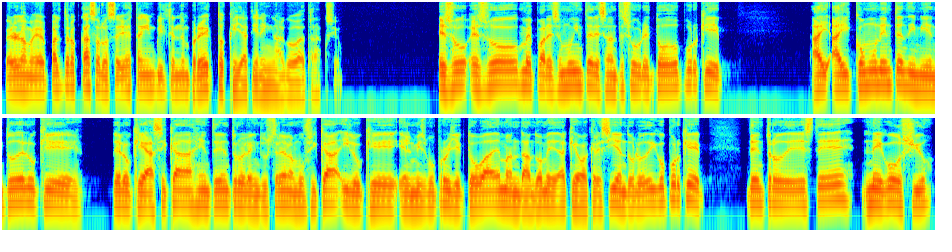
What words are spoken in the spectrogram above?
pero en la mayor parte de los casos los sellos están invirtiendo en proyectos que ya tienen algo de atracción. Eso, eso me parece muy interesante, sobre todo porque hay, hay como un entendimiento de lo, que, de lo que hace cada gente dentro de la industria de la música y lo que el mismo proyecto va demandando a medida que va creciendo. Lo digo porque dentro de este negocio,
